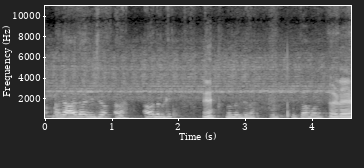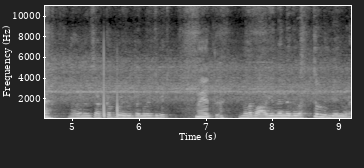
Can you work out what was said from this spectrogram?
അമ്മ രാവിലെ അവ നിൽക്ക്. ചക്കപ്പ് വരും നിങ്ങളെ ഭാഗ്യം തന്നെ ഇത് ഒറ്റൊന്നുമില്ല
